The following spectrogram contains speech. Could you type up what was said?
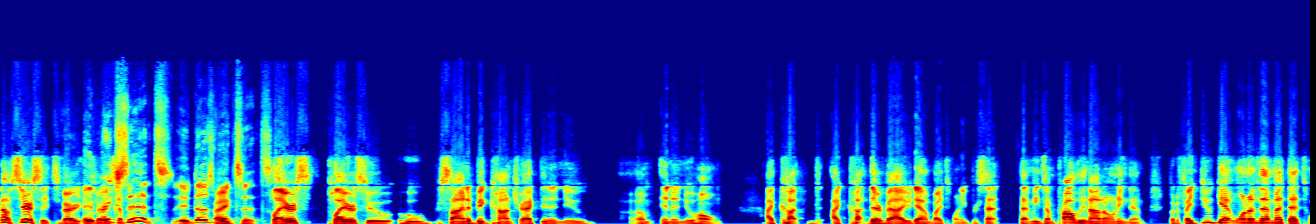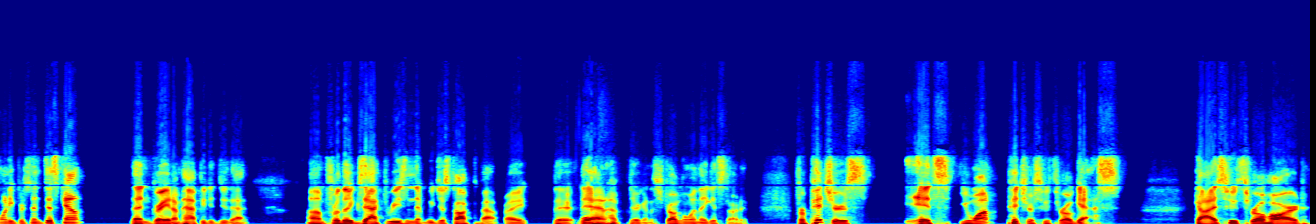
No, seriously, it's very it's It very makes simple. sense. It does Right? make sense. Players players who who sign a big contract in a new um, in a new home. I cut I cut their value down by 20%. That means I'm probably not owning them. But if I do get one of them at that 20% discount, then great. I'm happy to do that. Um, for the exact reason that we just talked about, right? They're, they have, they're going to struggle when they get started. For pitchers, it's you want pitchers who throw gas, guys who throw hard.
